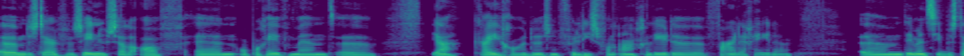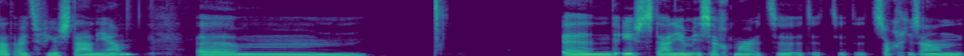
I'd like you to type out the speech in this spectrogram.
Um, er sterven zenuwcellen af en op een gegeven moment uh, ja, krijgen we dus een verlies van aangeleerde vaardigheden. Um, dementie bestaat uit vier stadia. Um, en de eerste stadium is zeg maar het, eh, het, het, het, het zachtjes aan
